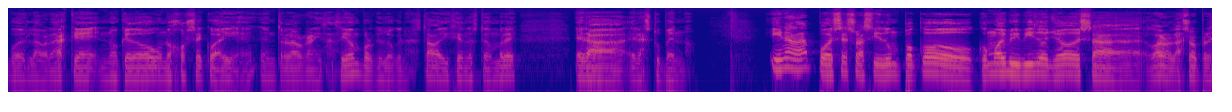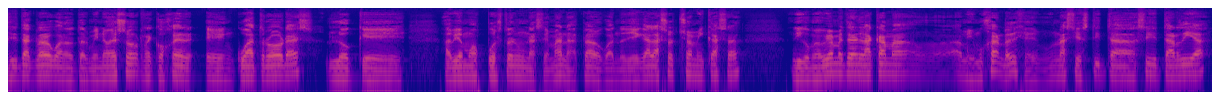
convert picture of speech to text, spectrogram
pues la verdad es que no quedó un ojo seco ahí, ¿eh? entre la organización, porque lo que nos estaba diciendo este hombre era, era estupendo. Y nada, pues eso ha sido un poco cómo he vivido yo esa, bueno, la sorpresita, claro, cuando terminó eso, recoger en cuatro horas lo que habíamos puesto en una semana. Claro, cuando llegué a las ocho a mi casa, digo, me voy a meter en la cama a mi mujer, le dije, una siestita así tardía.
